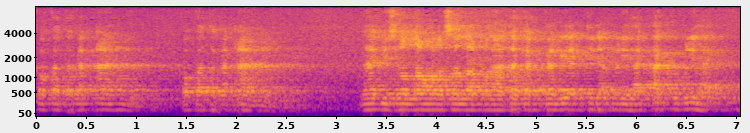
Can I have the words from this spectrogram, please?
Kau katakan amin. Kau katakan amin. Nabi wasallam mengatakan kalian tidak melihat, aku melihat.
